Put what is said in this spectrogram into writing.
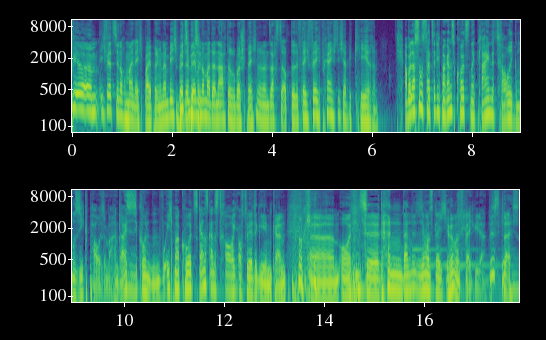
Wir, ähm, ich werde es dir noch mal in echt beibringen. Und dann, bin ich, Bitte, dann werden bitte. wir noch mal danach darüber sprechen und dann sagst du, ob du, vielleicht, vielleicht kann ich dich ja bekehren. Aber lass uns tatsächlich mal ganz kurz eine kleine traurige Musikpause machen. 30 Sekunden, wo ich mal kurz ganz, ganz traurig auf Toilette gehen kann. Okay. Ähm, und äh, dann, dann sehen wir uns gleich, hören wir uns gleich wieder. Bis gleich.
